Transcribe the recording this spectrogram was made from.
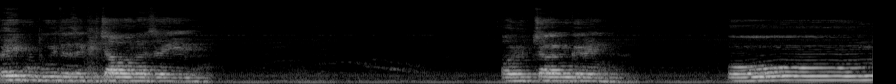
पेट में पूरी तरह से खिंचाव होना चाहिए और उच्चारण करें ओम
